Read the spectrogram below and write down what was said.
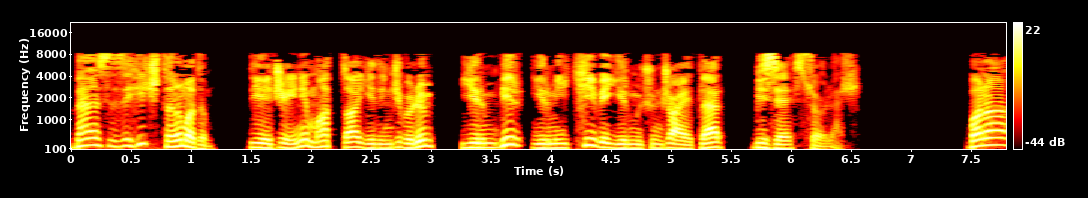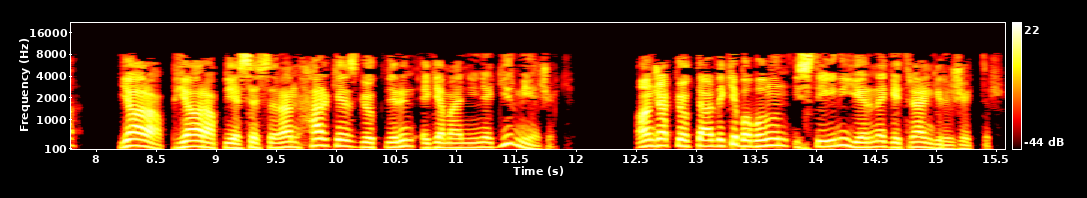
ben sizi hiç tanımadım diyeceğini Matta 7. bölüm 21, 22 ve 23. ayetler bize söyler. Bana Ya Rab, Ya Rab diye seslenen herkes göklerin egemenliğine girmeyecek. Ancak göklerdeki babamın isteğini yerine getiren girecektir.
